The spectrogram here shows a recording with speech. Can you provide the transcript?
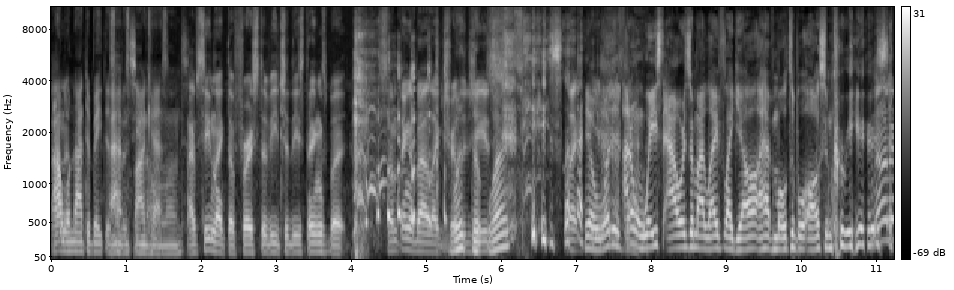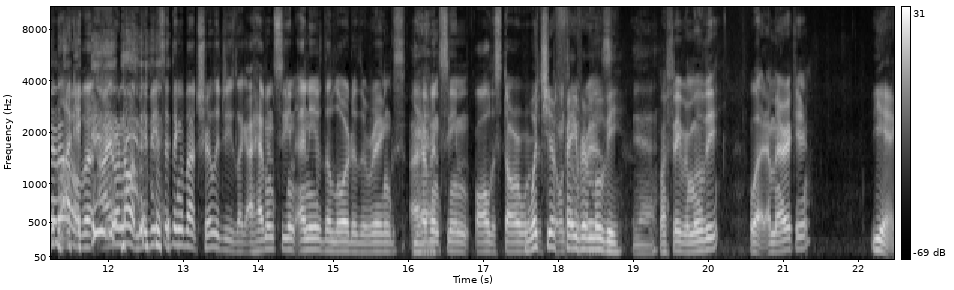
I, I will not debate this I on this the podcast. Alones. I've seen like the first of each of these things, but something about like What trilogies. the, what? He's Like, Yo, what is I don't waste hours of my life like y'all. I have multiple awesome careers. No, no, no. like- But I don't know. Maybe it's the thing about trilogies. Like I haven't seen any of the Lord of the Rings. I haven't seen all the Star Wars. What's your Don't favorite movie? yeah. My favorite movie? What American? Yeah,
